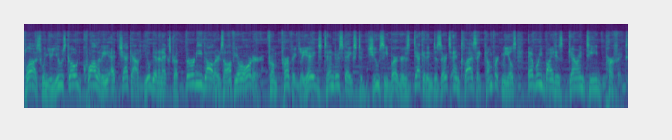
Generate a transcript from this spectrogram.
Plus, when you use code QUALITY at checkout, you'll get an extra $30 off your order. From perfectly aged tender steaks to juicy burgers, decadent desserts, and classic comfort meals, every bite is guaranteed perfect.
